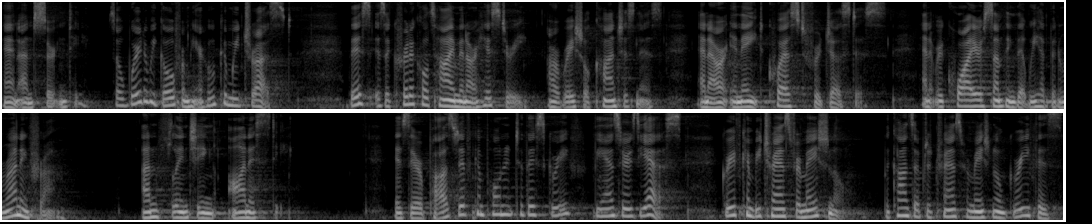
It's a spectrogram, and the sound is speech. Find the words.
and uncertainty. So, where do we go from here? Who can we trust? This is a critical time in our history, our racial consciousness, and our innate quest for justice. And it requires something that we have been running from unflinching honesty. Is there a positive component to this grief? The answer is yes. Grief can be transformational. The concept of transformational grief is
